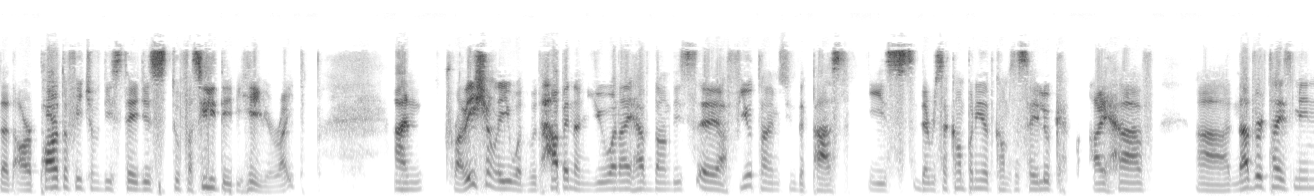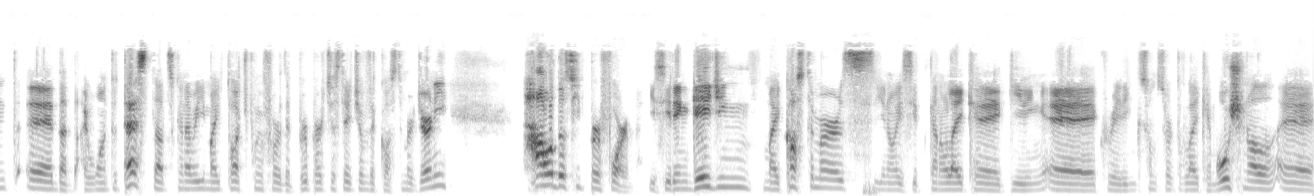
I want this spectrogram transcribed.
that are part of each of these stages to facilitate behavior, right? And traditionally, what would happen, and you and I have done this uh, a few times in the past, is there is a company that comes and say, look, I have uh, an advertisement uh, that I want to test. That's going to be my touch point for the pre-purchase stage of the customer journey. How does it perform? Is it engaging my customers? You know, is it kind of like uh, giving, uh, creating some sort of like emotional uh,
